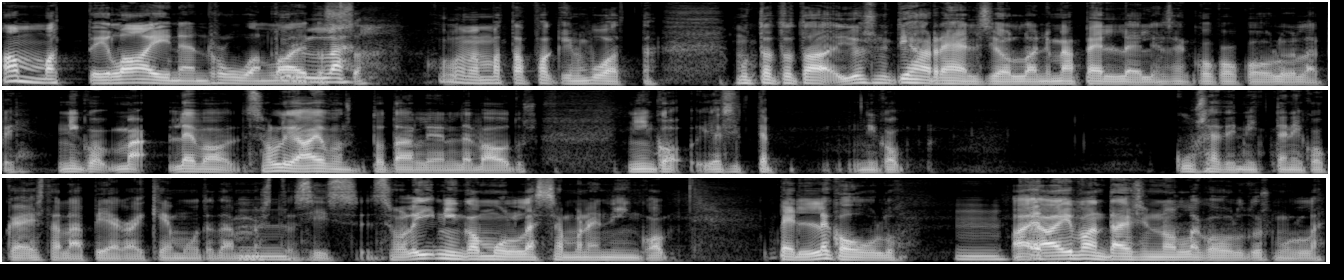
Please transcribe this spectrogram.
Ammattilainen ruoanlaitossa. Kyllä. Kolme motherfucking vuotta. Mutta tota, jos nyt ihan rehellisiä ollaan, niin mä pelleilin sen koko koulun läpi. Niin mä leva, se oli aivan totaalinen levautus. Niin ja sitten niin kusetin itteni kokeista läpi ja kaikkea muuta tämmöistä. Mm. Siis se oli niin mulle semmoinen niin pellekoulu. Mm. A, aivan täysin nollakoulutus mulle.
